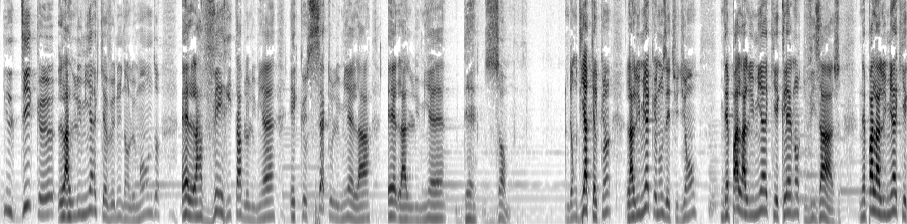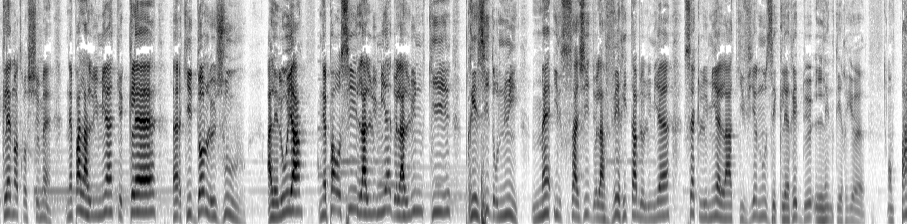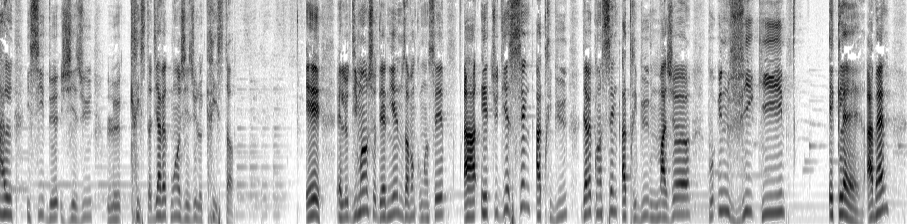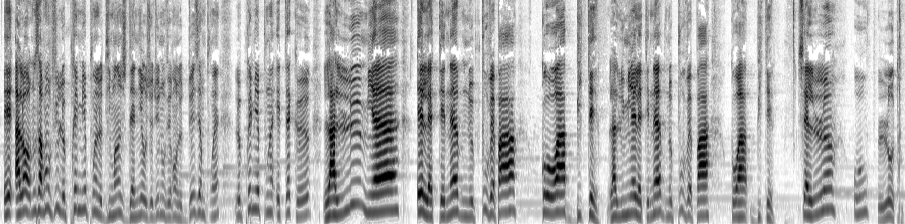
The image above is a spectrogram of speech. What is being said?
il dit que la lumière qui est venue dans le monde est la véritable lumière et que cette lumière-là est la lumière des hommes. Donc, dit à quelqu'un, la lumière que nous étudions n'est pas la lumière qui éclaire notre visage, n'est pas la lumière qui éclaire notre chemin, n'est pas la lumière qui éclaire, euh, qui donne le jour. Alléluia. N'est pas aussi la lumière de la lune qui préside aux nuits, mais il s'agit de la véritable lumière, cette lumière-là qui vient nous éclairer de l'intérieur. On parle ici de Jésus le Christ. Dis avec moi Jésus le Christ. Et, le dimanche dernier, nous avons commencé à étudier cinq attributs, avec moi cinq attributs majeurs pour une vie qui éclaire. Amen. Et alors, nous avons vu le premier point le dimanche dernier. Aujourd'hui, nous verrons le deuxième point. Le premier point était que la lumière et les ténèbres ne pouvaient pas cohabiter. La lumière et les ténèbres ne pouvaient pas cohabiter. C'est l'un ou l'autre.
